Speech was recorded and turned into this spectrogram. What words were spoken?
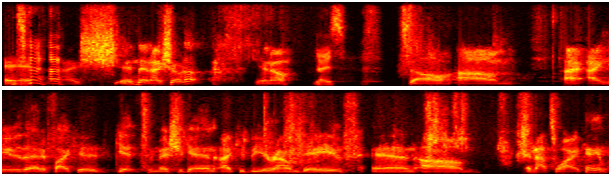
And then I sh- and then I showed up. You know. Nice. So um, I, I knew that if I could get to Michigan, I could be around Dave, and um, and that's why I came.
